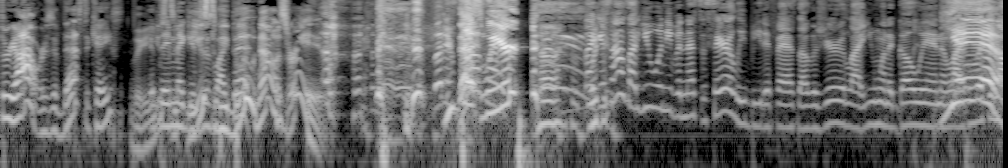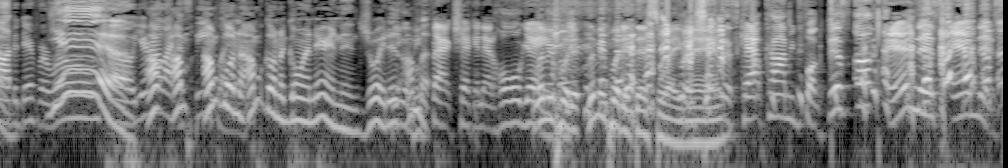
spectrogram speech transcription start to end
three hours if that's the case. It if they to- make it used just to be like blue, that. now it's red. But it That's sounds like- weird. Like it sounds like you wouldn't even necessarily beat it fast though, because you're like you want to go in and yeah, like look at all the different rooms. yeah. So you're not like I'm, a speed I'm gonna I'm gonna go in there and enjoy this. You gonna I'm a, fact checking that whole game. let me put it. Let me put it this way, You a man. checklist, Capcom. You fucked this up and this and this.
